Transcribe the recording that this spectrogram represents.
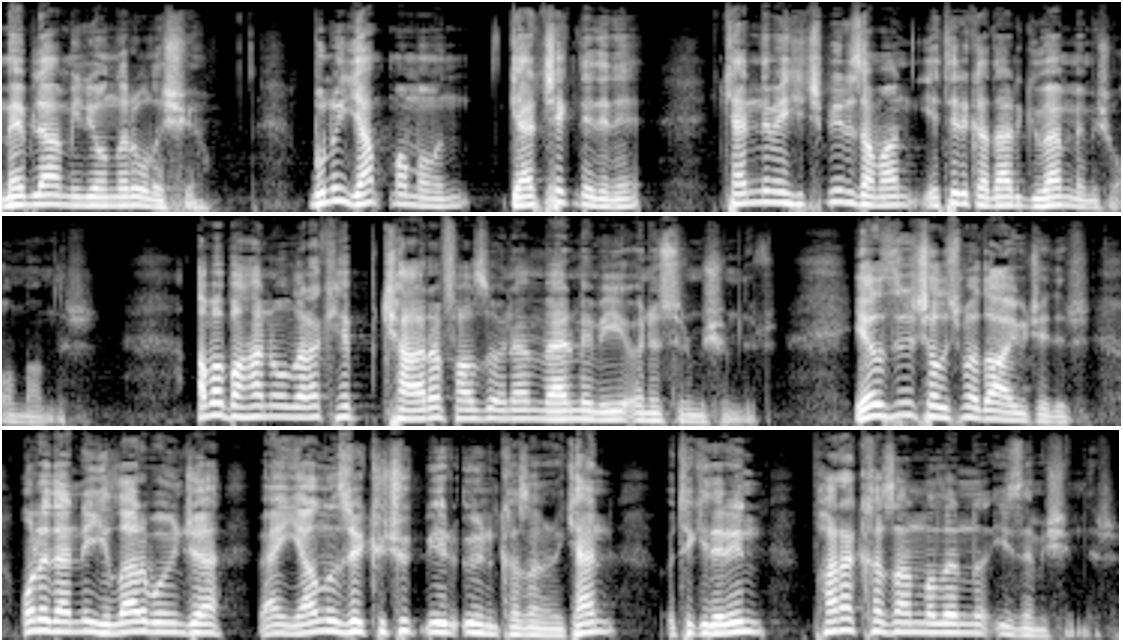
Meblağ milyonlara ulaşıyor. Bunu yapmamamın gerçek nedeni kendime hiçbir zaman yeteri kadar güvenmemiş olmamdır. Ama bahane olarak hep kâra fazla önem vermemeyi öne sürmüşümdür. Yaratıcı çalışma daha yücedir. O nedenle yıllar boyunca ben yalnızca küçük bir ün kazanırken ötekilerin para kazanmalarını izlemişimdir.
